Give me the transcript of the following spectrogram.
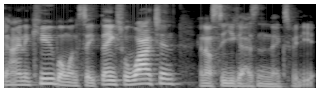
Guy in the Cube, I want to say thanks for watching, and I'll see you guys in the next video.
